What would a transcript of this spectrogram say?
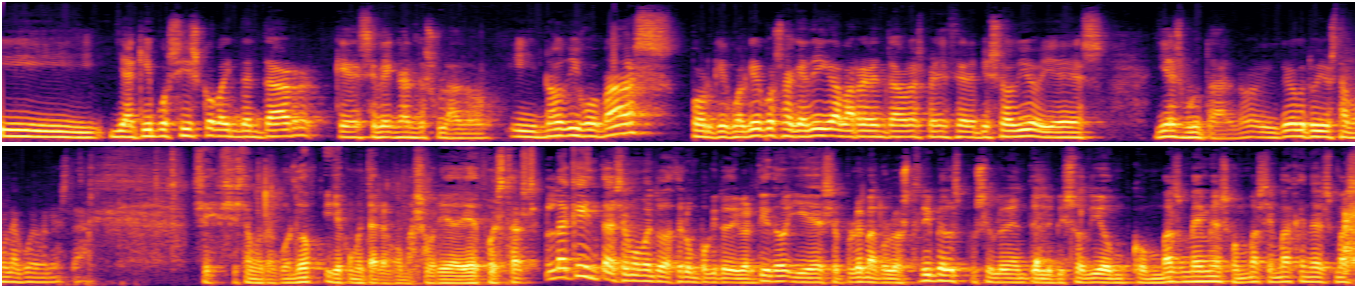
y, aquí pues Cisco va a intentar que se vengan de su lado. Y no digo más, porque cualquier cosa que diga va a reventar la experiencia del episodio y es, y es brutal, ¿no? Y creo que tú y yo estamos de acuerdo en esta. Sí, sí estamos de acuerdo. Y yo comentaré algo más sobre respuestas. La quinta es el momento de hacer un poquito divertido y es el problema con los triples, posiblemente el episodio con más memes, con más imágenes, más...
